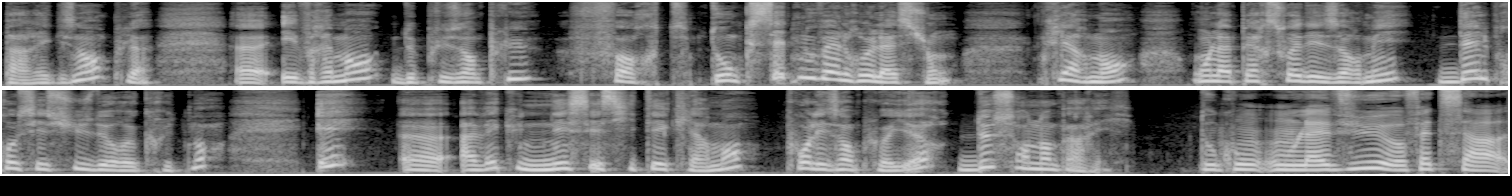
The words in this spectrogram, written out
par exemple, euh, est vraiment de plus en plus forte. Donc cette nouvelle relation, clairement, on l'aperçoit désormais dès le processus de recrutement et euh, avec une nécessité clairement pour les employeurs de s'en emparer. Donc on, l'a vu, en fait, ça,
